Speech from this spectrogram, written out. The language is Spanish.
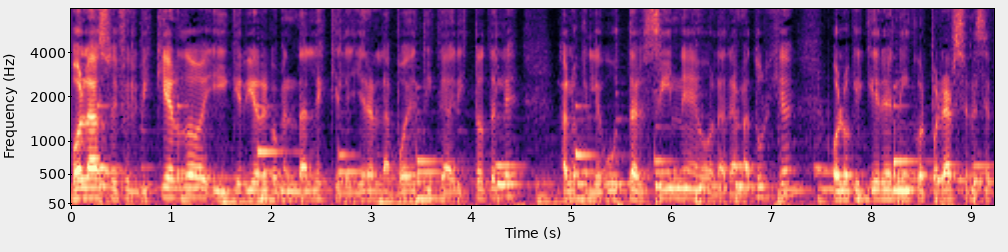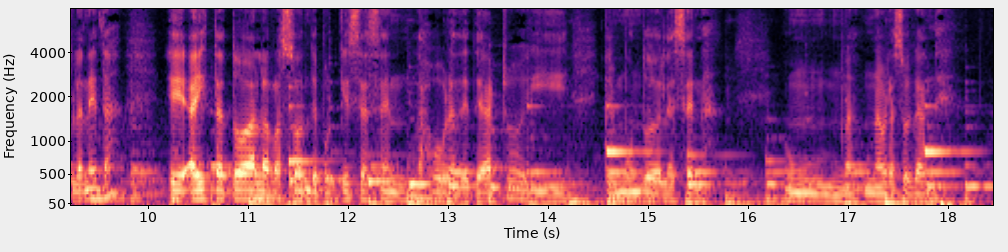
Hola, soy Felipe Izquierdo y quería recomendarles que leyeran la poética de Aristóteles a los que les gusta el cine o la dramaturgia o los que quieren incorporarse en ese planeta. Eh, ahí está toda la razón de por qué se hacen las obras de teatro y el mundo de la escena. un abrazo grande.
